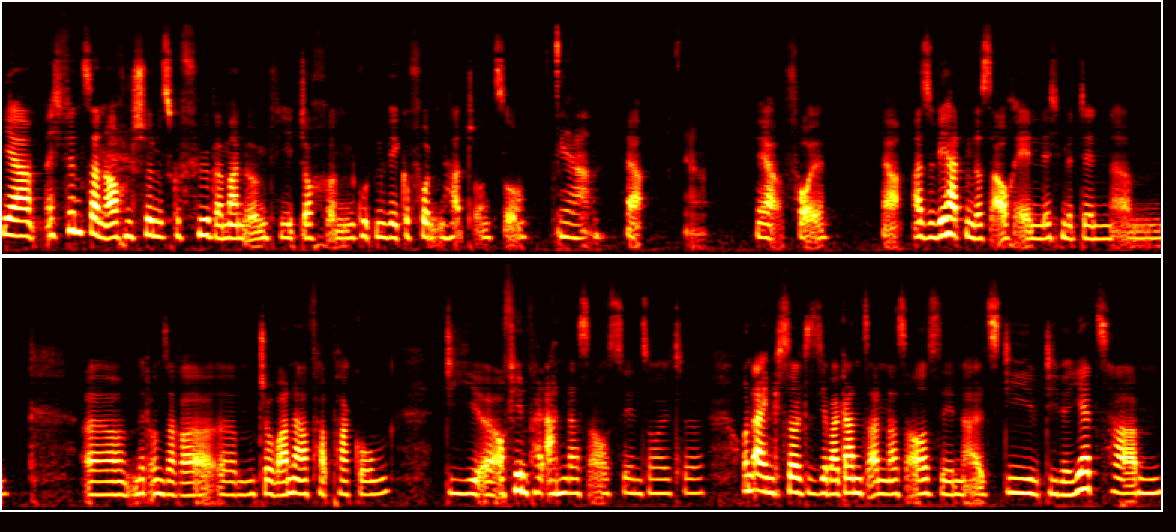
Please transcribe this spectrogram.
Ja, ich finde es dann auch ein schönes Gefühl, wenn man irgendwie doch einen guten Weg gefunden hat und so. Ja. Ja. Ja, ja voll. Ja, also wir hatten das auch ähnlich mit den ähm, äh, mit unserer ähm, Giovanna-Verpackung die äh, auf jeden Fall anders aussehen sollte. Und eigentlich sollte sie aber ganz anders aussehen als die, die wir jetzt haben.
